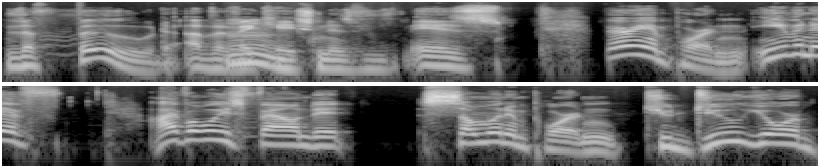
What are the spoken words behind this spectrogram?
The food of a Mm. vacation is is very important. Even if I've always found it somewhat important to do your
